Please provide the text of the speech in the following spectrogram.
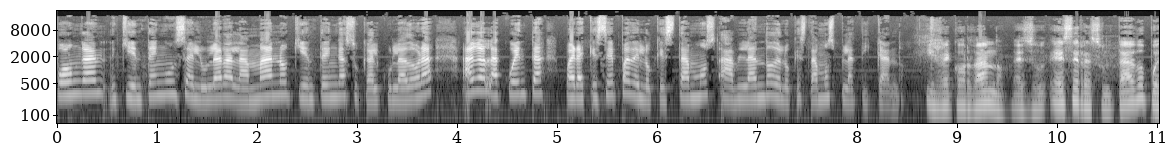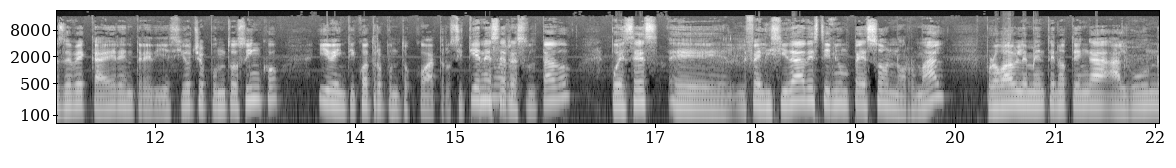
pongan quien tenga un celular a la mano, quien tenga su calculadora, haga la cuenta para que sepa de lo que estamos hablando, de lo que estamos platicando. Y recordando, ese resultado pues debe caer entre 18.5 y 24.4. Si tiene ese resultado, pues es eh, felicidades, tiene un peso normal, probablemente no tenga algún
